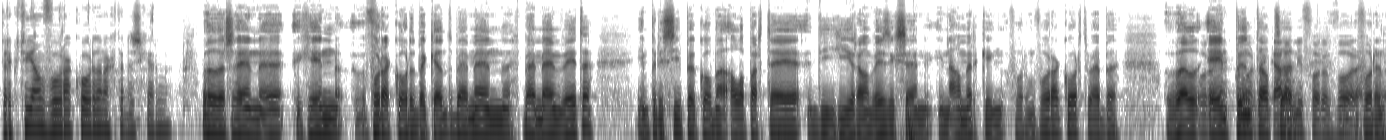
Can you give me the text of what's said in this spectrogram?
werkt u aan voorakkoorden achter de schermen? Wel, er zijn eh, geen voorakkoorden bekend bij mijn, bij mijn weten. In principe komen alle partijen die hier aanwezig zijn in aanmerking voor een voorakkoord. We hebben wel Voor een één punt dat... ik kan dat eh, niet voor een voorakkoord. voor een,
